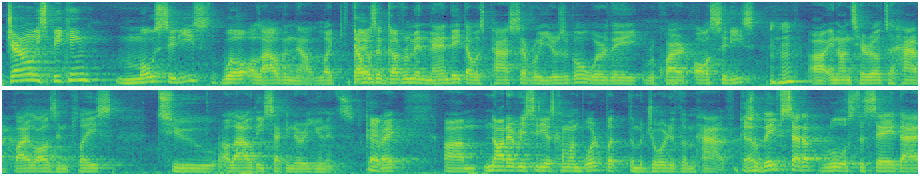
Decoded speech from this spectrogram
generally speaking, most cities will allow them now. Like that Okay. was a government mandate that was passed several years ago, where they required all cities uh, in Ontario to have bylaws in place to allow these secondary units. Okay. Right. Um, not every city has come on board, but the majority of them have. Okay. So they've set up rules to say that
